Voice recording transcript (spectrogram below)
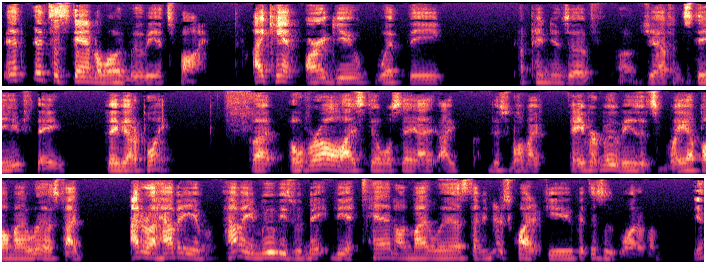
it, it's a standalone movie. It's fine. I can't argue with the opinions of, of Jeff and Steve. They they've got a point. But overall, I still will say I, I this is one of my favorite movies. It's way up on my list. I I don't know how many of how many movies would make, be a ten on my list. I mean, there's quite a few, but this is one of them. Yeah,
